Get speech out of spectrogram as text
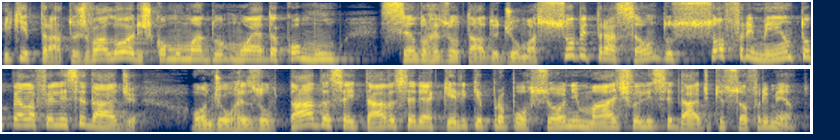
e que trata os valores como uma moeda comum, sendo resultado de uma subtração do sofrimento pela felicidade, onde o resultado aceitável seria aquele que proporcione mais felicidade que sofrimento.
